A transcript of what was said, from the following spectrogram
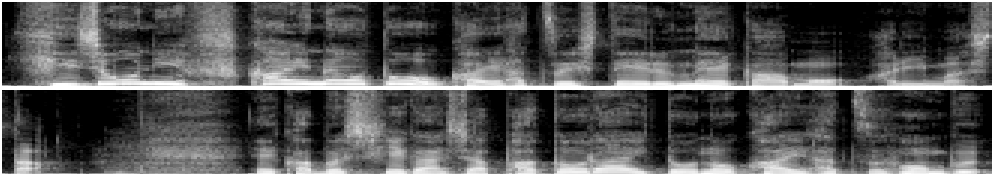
非常に不快な音を開発しているメーカーもありました。株式会社パトライトの開発本部、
